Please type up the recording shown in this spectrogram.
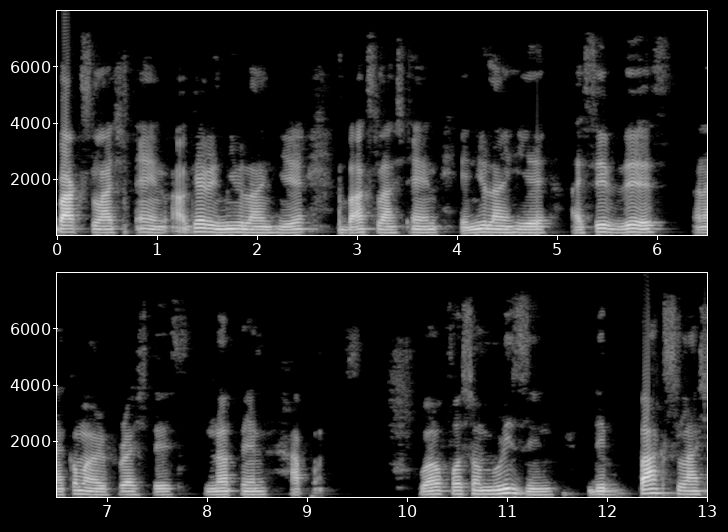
backslash n. I'll get a new line here, a backslash n, a new line here. I save this and I come and refresh this. Nothing happens. Well, for some reason, the backslash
